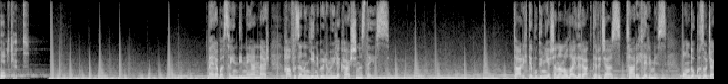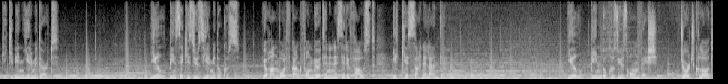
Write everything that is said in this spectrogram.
Podcast. Merhaba sayın dinleyenler. Hafızanın yeni bölümüyle karşınızdayız. Tarihte bugün yaşanan olayları aktaracağız. Tarihlerimiz 19 Ocak 2024. Yıl 1829. Johann Wolfgang von Goethe'nin eseri Faust ilk kez sahnelendi. Yıl 1915. George Claude,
